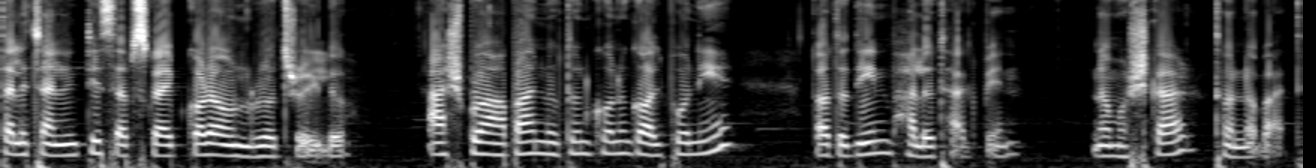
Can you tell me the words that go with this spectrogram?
তাহলে চ্যানেলটি সাবস্ক্রাইব করা অনুরোধ রইল। আসব আবার নতুন কোনো গল্প নিয়ে। ততদিন ভালো থাকবেন। নমস্কার, ধন্যবাদ।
